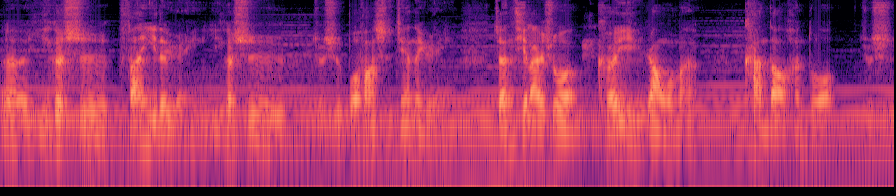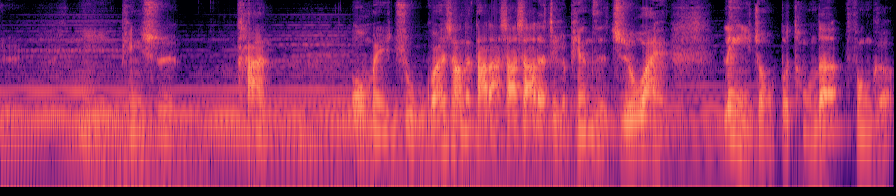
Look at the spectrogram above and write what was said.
呃，一个是翻译的原因，一个是就是播放时间的原因。整体来说，可以让我们看到很多，就是你平时看。欧美主观上的打打杀杀的这个片子之外，另一种不同的风格。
